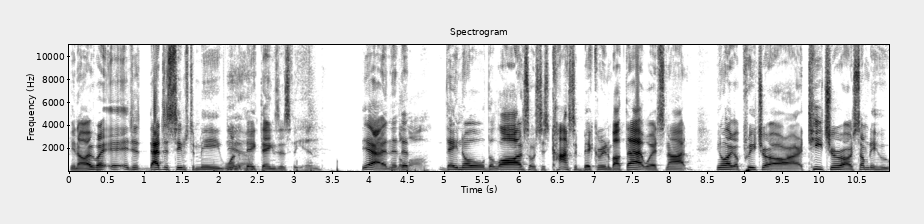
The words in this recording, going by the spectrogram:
You know, everybody. It, it just that just seems to me one of the big things is the end. yeah, and that The that law. they know the law, and so it's just constant bickering about that. Where it's not, you know, like a preacher or a teacher or somebody who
